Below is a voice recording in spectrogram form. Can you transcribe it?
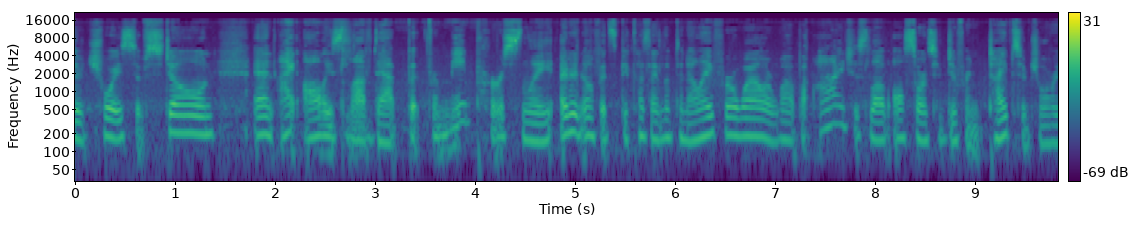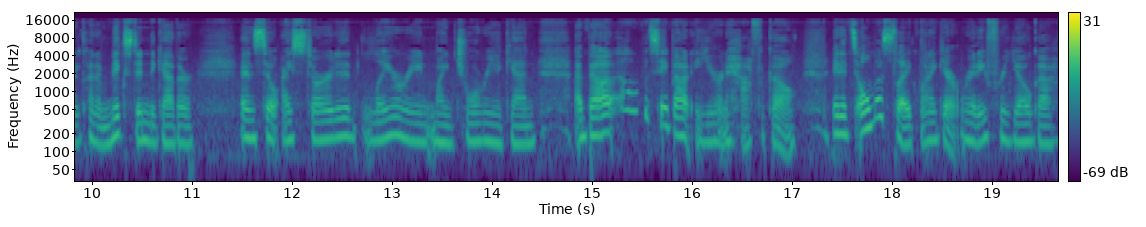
their choice of stone. And I always love that. But for me personally, I don't know if it's because I lived in LA for a while or what, but I just love all sorts of different types of jewelry kind of mixed in together. And so I started layering my jewelry again about, oh, let's say about a year and a half ago. And it's almost like when I get ready for yoga,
